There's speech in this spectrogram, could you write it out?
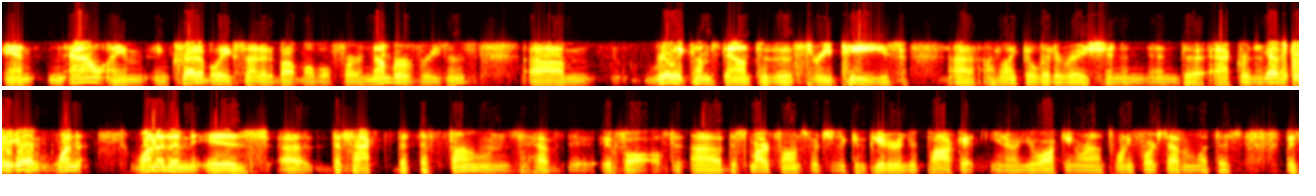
and now I am incredibly excited about mobile for a number of reasons. Um, really comes down to the three P's. Uh, I like alliteration and, and uh, acronyms. Yeah, it's pretty good. One one of them is uh, the fact that the phones have evolved. Uh, the smartphones, which is a computer in your pocket, you know, you're walking around 24/7 with this this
